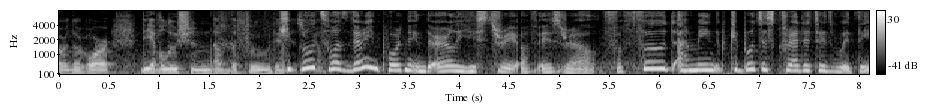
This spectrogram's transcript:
or the or the evolution of the food? kibbutz Israel? was very important in the early history of Israel. For food, I mean, kibbutz is credited with the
